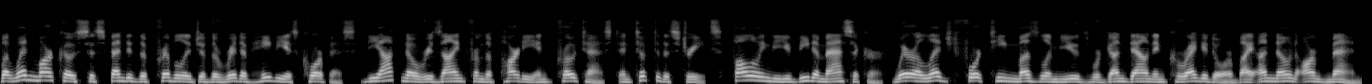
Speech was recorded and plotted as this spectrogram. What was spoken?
but when Marcos suspended the privilege of the writ of habeas corpus, Diokno resigned from the party in protest and took to the streets, following the Jabidah massacre, where alleged 14 Muslim youths were gunned down in Corregidor by unknown armed men.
